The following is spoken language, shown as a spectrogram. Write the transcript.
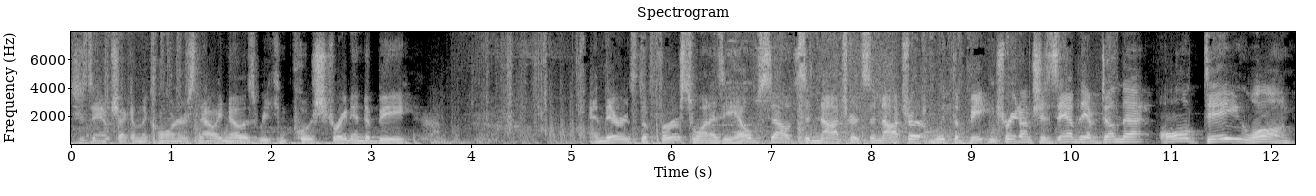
ShahZaM checking the corners. Now he knows we can push straight into B. And there's the first one as he helps out Sinatra. Sinatraa with the bait and trade on ShahZaM. They have done that all day long.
